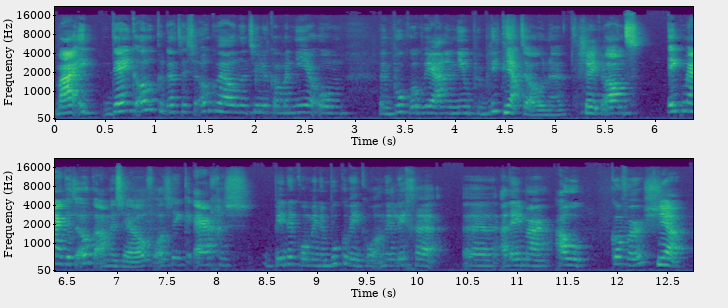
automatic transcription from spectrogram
Maar ik denk ook, dat is ook wel natuurlijk een manier om het boek ook weer aan een nieuw publiek Ja. te tonen. zeker. Want ik merk het ook aan mezelf. Als ik ergens binnenkom in een boekenwinkel en er liggen eh, alleen maar oude covers. Ja,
